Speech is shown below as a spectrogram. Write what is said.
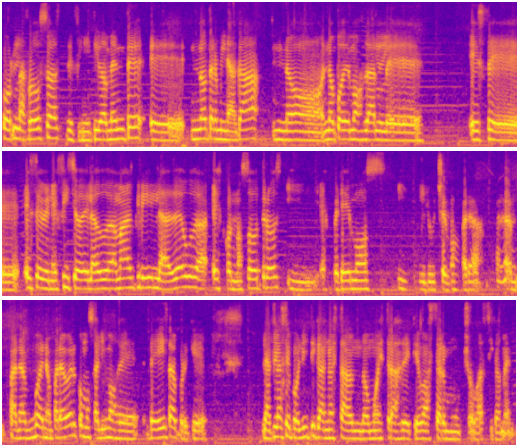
por las rosas, definitivamente eh, no termina acá, no, no podemos darle ese, ese beneficio de la duda Macri, la deuda es con nosotros y esperemos y, luchemos para, para, bueno, para ver cómo salimos de, de esta, porque la clase política no está dando muestras de que va a ser mucho, básicamente.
